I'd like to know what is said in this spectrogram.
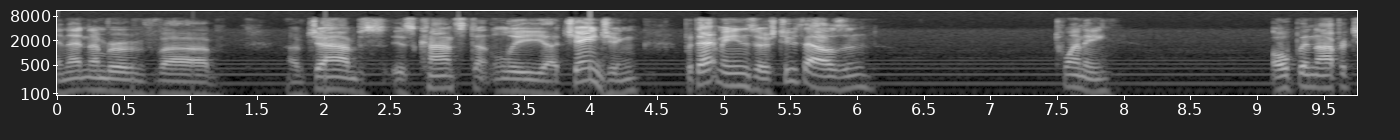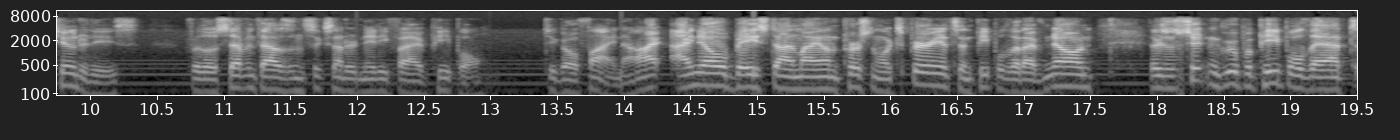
and that number of, uh, of jobs is constantly uh, changing. But that means there's 2,020 open opportunities for those 7,685 people to go find. Now, I, I know based on my own personal experience and people that I've known, there's a certain group of people that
